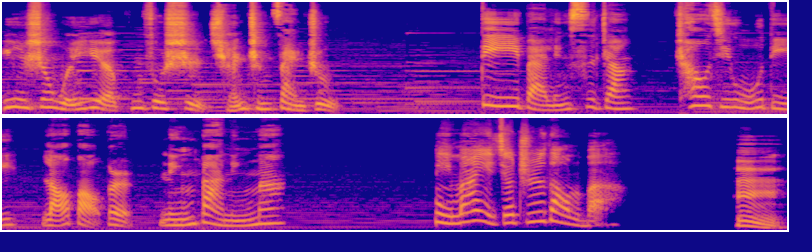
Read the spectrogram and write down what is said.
韵声文乐工作室全程赞助。第一百零四章：超级无敌老宝贝儿，您爸您妈。你妈已经知道了吧？嗯，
